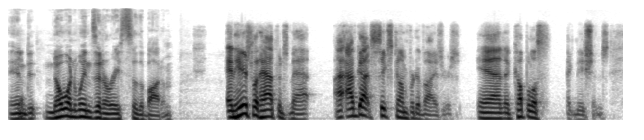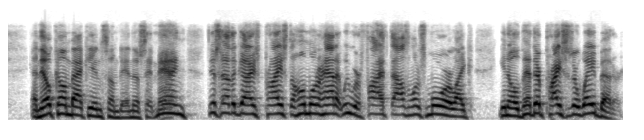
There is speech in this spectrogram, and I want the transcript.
and yep. no one wins in a race to the bottom. And here's what happens, Matt. I, have got six comfort advisors and a couple of technicians. And they'll come back in someday and they'll say, Man, this other guy's price, the homeowner had it. We were $5,000 more. Like, you know, their, their prices are way better.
